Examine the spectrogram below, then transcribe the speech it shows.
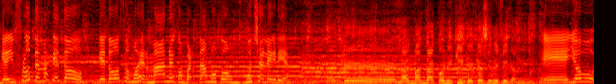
que disfrute más que todo, que todos somos hermanos y compartamos con mucha alegría. ¿Qué, la hermandad con Iquique, ¿qué significa? Eh, yo,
